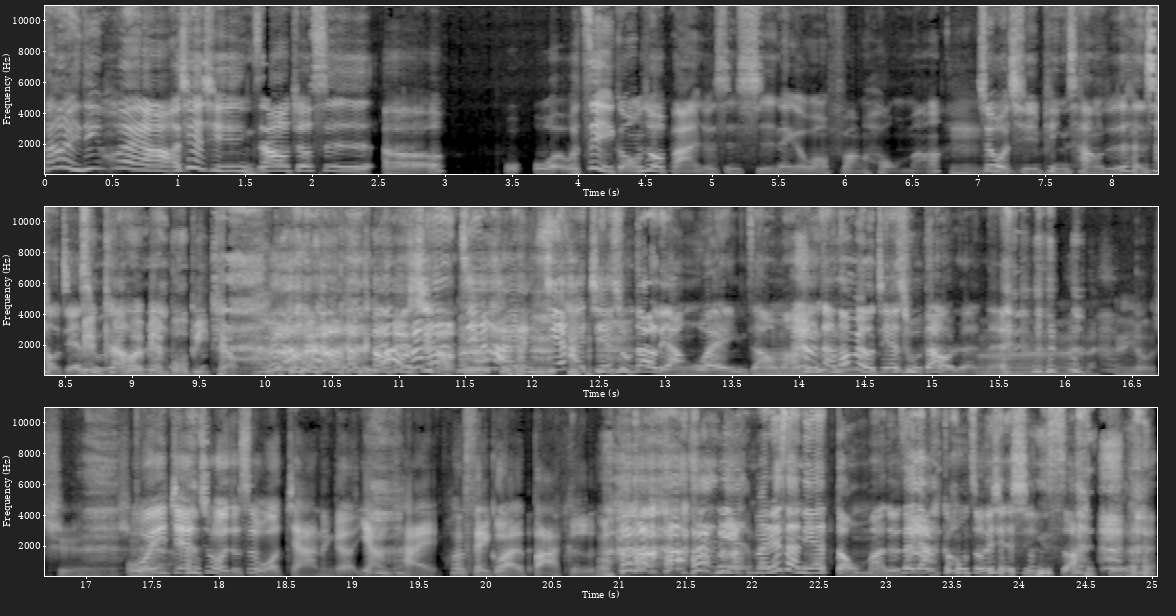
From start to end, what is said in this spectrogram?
当然一定会啊！而且其实你知道，就是呃，我我我自己工作本来就是是那个 work from home 嘛，嗯所以我其实平常就是很少接触边开会边波比跳，没有我今天还 今天还接触到两位，你知道吗？嗯平常都没有接触到人呢、嗯，很有趣，很有趣我唯一接触的就是我家那个阳台会飞过来的八哥，你也 Vanessa 你也懂嘛？就是在家工作一些心酸，对不对？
